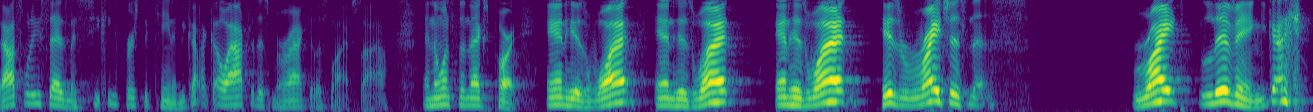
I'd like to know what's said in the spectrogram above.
That's what he says by seeking first the kingdom. You got to go after this miraculous lifestyle. And then what's the next part? And his what? And his what? And his what? His righteousness. Right living. You got to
